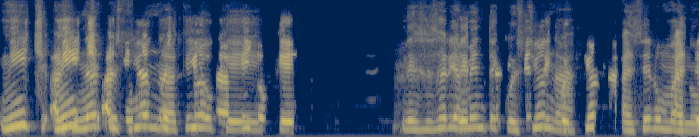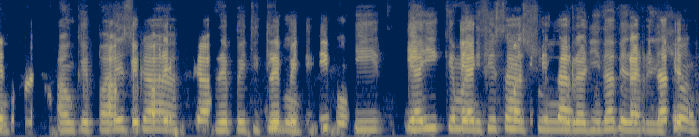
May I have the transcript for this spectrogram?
Nietzsche al final cuestiona aquello que necesariamente cuestiona al ser humano, aunque parezca repetitivo, y de ahí que manifiesta su realidad de la religión,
